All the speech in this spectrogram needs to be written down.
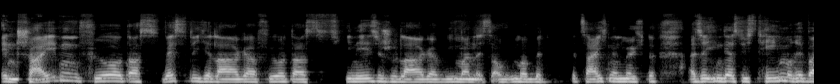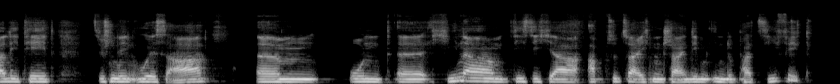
entscheiden für das westliche Lager, für das chinesische Lager, wie man es auch immer bezeichnen möchte. Also in der Systemrivalität zwischen den USA ähm, und äh, China, die sich ja abzuzeichnen scheint im Indo-Pazifik.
